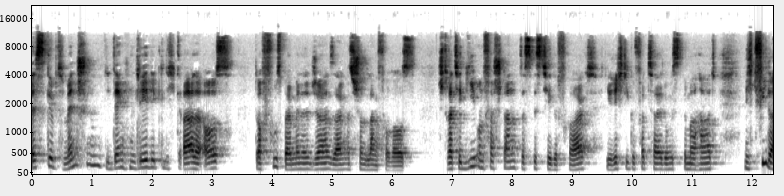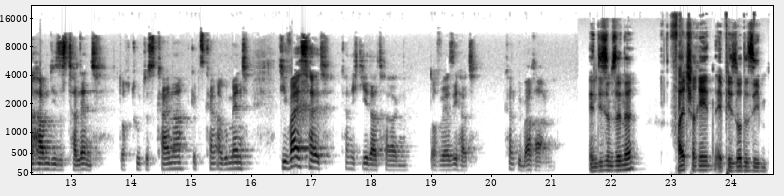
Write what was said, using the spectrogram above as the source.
Es gibt Menschen, die denken lediglich geradeaus, doch Fußballmanager sagen es schon lang voraus. Strategie und Verstand, das ist hier gefragt. Die richtige Verteilung ist immer hart. Nicht viele haben dieses Talent, doch tut es keiner, gibt es kein Argument. Die Weisheit kann nicht jeder tragen, doch wer sie hat, kann überragen. In diesem Sinne, falsche Reden, Episode 7.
